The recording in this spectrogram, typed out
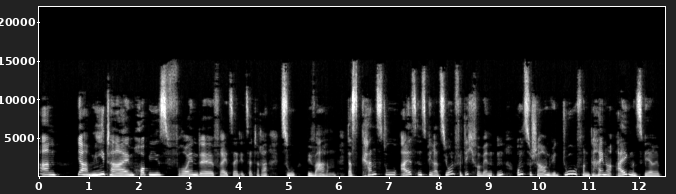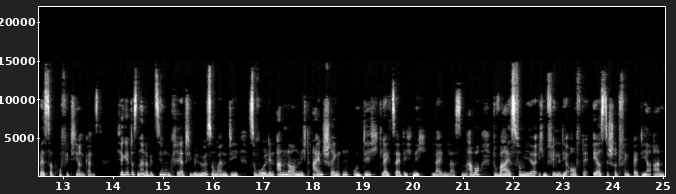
an ja, Me-Time, Hobbys, Freunde, Freizeit etc. zu bewahren. Das kannst du als Inspiration für dich verwenden, um zu schauen, wie du von deiner eigenen Sphäre besser profitieren kannst. Hier geht es in einer Beziehung um kreative Lösungen, die sowohl den anderen nicht einschränken und dich gleichzeitig nicht leiden lassen. Aber du weißt von mir, ich empfehle dir oft, der erste Schritt fängt bei dir an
